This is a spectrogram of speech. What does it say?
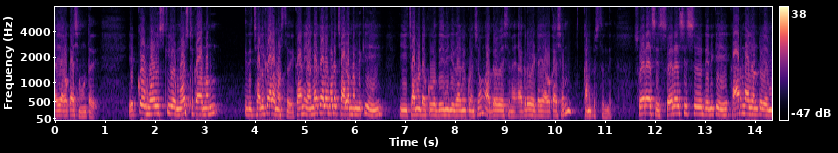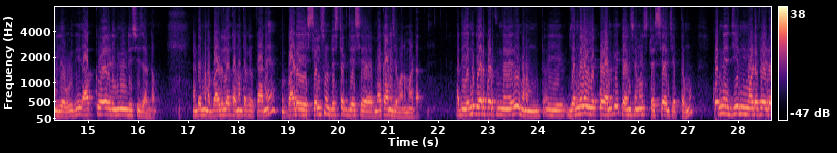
అయ్యే అవకాశం ఉంటుంది. ఎక్కువ మోస్ట్లీ మోస్ట్ కామన్ ఇది చలికాలం వస్తుంది. కానీ ఎండాకాలం కూడా చాలా మందికి ఈ చెమటకు దీనికి దానికి కొంచెం అగ్రవేషన్ అగ్రవేట్ అయ్యే అవకాశం కనిపిస్తుంది. సోరాసిస్ సోరాసిస్ దీనికి కారణాలు అంటూ ఏమీ లేవు. ఇది అక్వైర్డ్ ఇమ్యూన్ డిసీజ్ అంటాం. అంటే మన బాడీలో తనంతట తానే బాడీ సెల్స్ను డిస్ట్రక్ట్ చేసే మెకానిజం అన్నమాట. అది ఎందుకు ఏర్పడుతుంది అనేది మనం ఈ జనరల్గా చెప్పుకోవడానికి టెన్షన్ స్ట్రెస్ అని చెప్తాము. కొన్ని జీన్ మోడిఫైడ్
